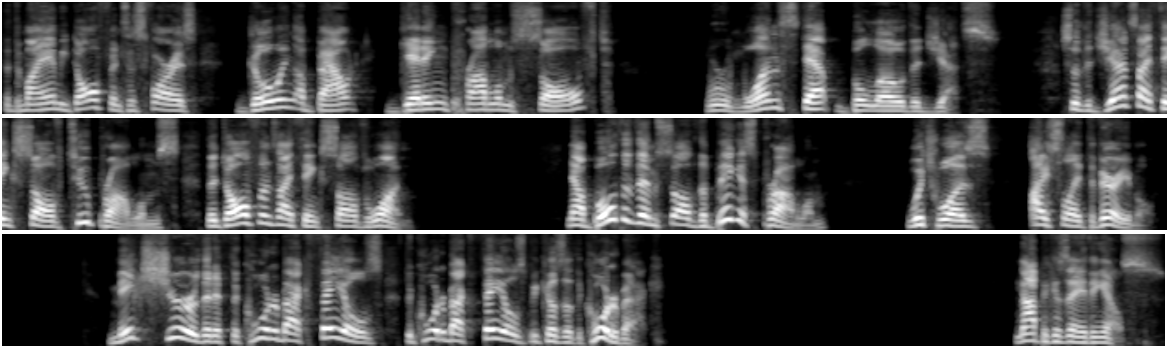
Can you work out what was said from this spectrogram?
that the Miami Dolphins, as far as going about getting problems solved, were one step below the Jets. So the Jets, I think, solved two problems. The Dolphins, I think, solved one. Now, both of them solved the biggest problem, which was isolate the variable. Make sure that if the quarterback fails, the quarterback fails because of the quarterback, not because of anything else.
